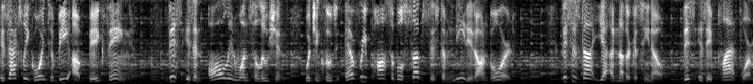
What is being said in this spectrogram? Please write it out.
is actually going to be a big thing. This is an all in one solution, which includes every possible subsystem needed on board. This is not yet another casino. This is a platform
